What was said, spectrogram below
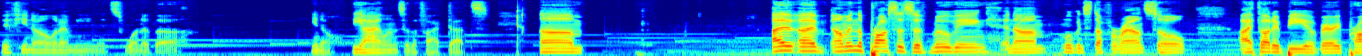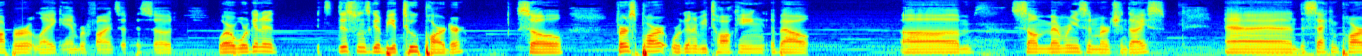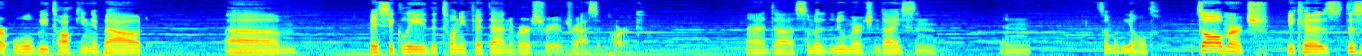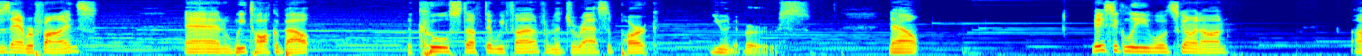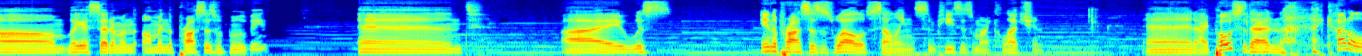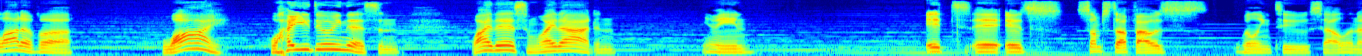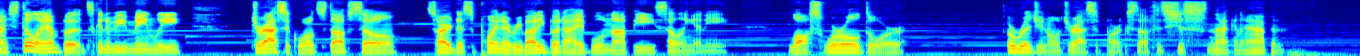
If you know what I mean, it's one of the, you know, the islands of the Five Deaths. Um, I, I I'm in the process of moving and I'm moving stuff around, so I thought it'd be a very proper like Amber Finds episode where we're gonna it's this one's gonna be a two-parter. So first part we're gonna be talking about um, some memories and merchandise, and the second part we'll be talking about um, basically the 25th anniversary of Jurassic Park and uh, some of the new merchandise and and some of the old. It's all merch because this is Amber Finds, and we talk about the cool stuff that we find from the Jurassic Park universe. Now, basically, what's going on? Um, like I said, I'm in, I'm in the process of moving, and I was in the process as well of selling some pieces of my collection. and I posted that, and I got a lot of uh, why, why are you doing this, and why this and why that, and I mean, it's it, it's some stuff I was willing to sell, and I still am, but it's gonna be mainly Jurassic World stuff. So sorry to disappoint everybody, but I will not be selling any Lost World or original Jurassic Park stuff. It's just not gonna happen.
